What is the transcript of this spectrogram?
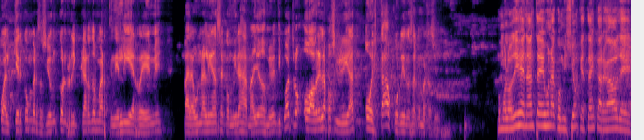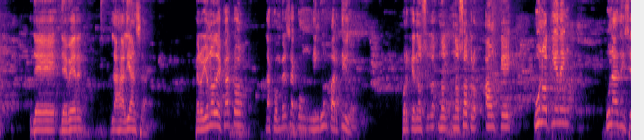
cualquier conversación con Ricardo Martinelli RM para una alianza con miras a mayo de 2024 o abre la posibilidad o está ocurriendo esa conversación? Como lo dije antes, es una comisión que está encargado de, de- de ver las alianzas. Pero yo no descarto la conversa con ningún partido. Porque nosotros, no- nosotros aunque uno tienen unas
